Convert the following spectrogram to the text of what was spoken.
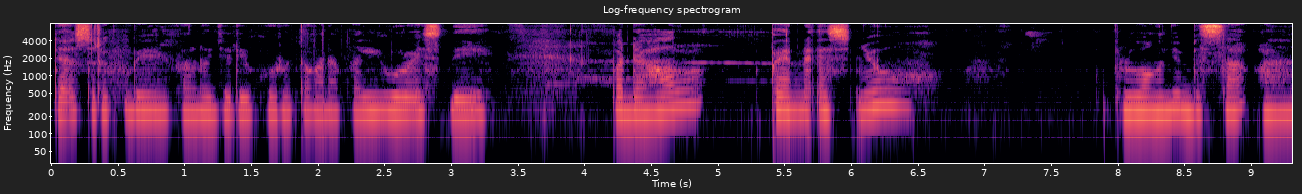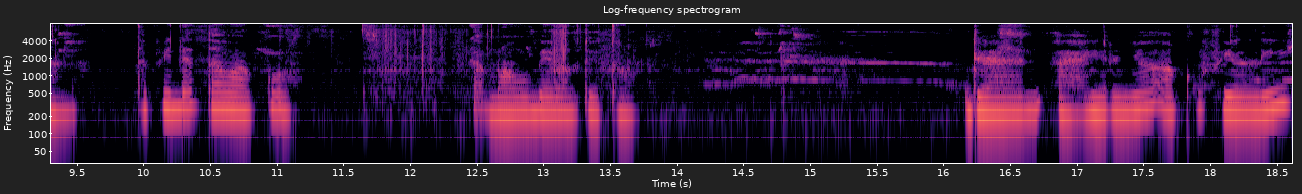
Udah serik B kalau jadi guru tangan apalagi guru SD padahal PNS nya peluangnya besar kan. Tapi tidak tahu aku tidak mau be waktu itu. Dan akhirnya aku pilih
